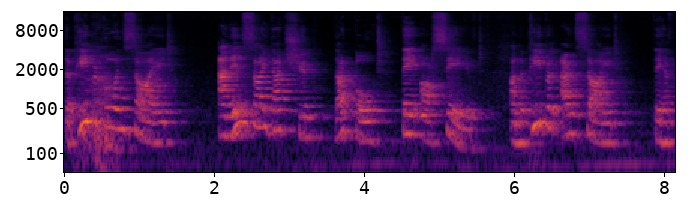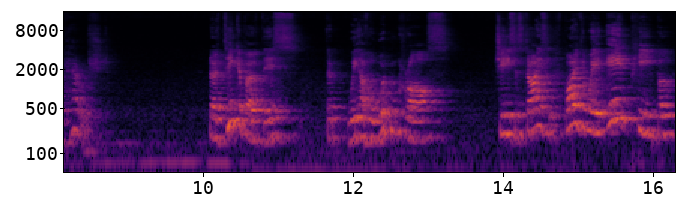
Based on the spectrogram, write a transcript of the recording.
The people go inside, and inside that ship, that boat, they are saved. And the people outside, they have perished. Now think about this. That we have a wooden cross. Jesus dies. By the way, eight people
